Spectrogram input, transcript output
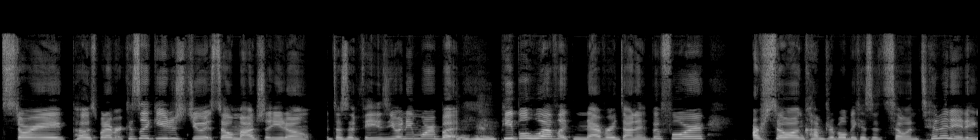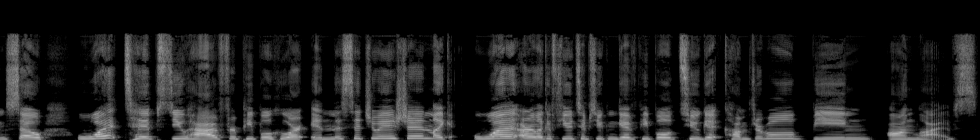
story post whatever because like you just do it so much that you don't it doesn't faze you anymore but mm-hmm. people who have like never done it before are so uncomfortable because it's so intimidating. So, what tips do you have for people who are in this situation? Like, what are like a few tips you can give people to get comfortable being on lives?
